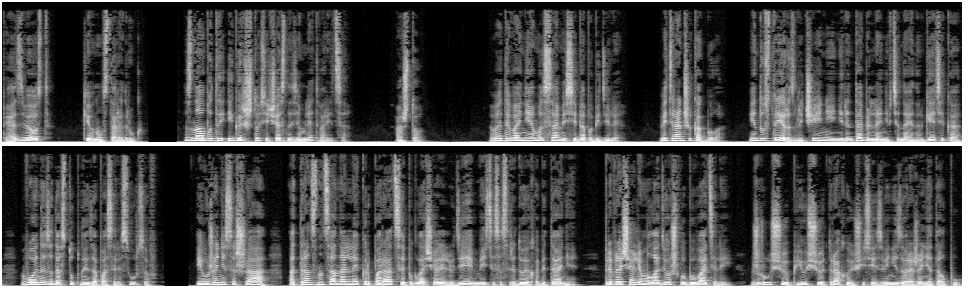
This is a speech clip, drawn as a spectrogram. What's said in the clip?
Пять звезд, кивнул старый друг. Знал бы ты, Игорь, что сейчас на земле творится. А что? В этой войне мы сами себя победили. Ведь раньше как было? Индустрия развлечений, нерентабельная нефтяная энергетика, войны за доступные запасы ресурсов. И уже не США, а транснациональные корпорации поглощали людей вместе со средой их обитания, превращали молодежь в обывателей, жрущую, пьющую, трахающуюся, извини за выражение, толпу.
